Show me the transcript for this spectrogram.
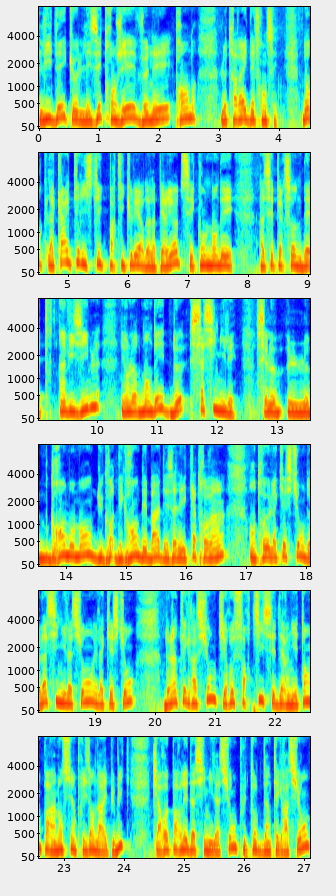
l'idée que les étrangers venaient prendre le travail des Français. Donc la caractéristique particulière de la période, c'est qu'on demandait à ces personnes d'être invisibles et on leur demandait de s'assimiler. C'est le, grand moment des grands débats des années 80 entre la question de l'assimilation et la question de l'intégration qui est ressortie ces derniers temps par un ancien président de la République qui a reparlé d'assimilation plutôt que d'intégration.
